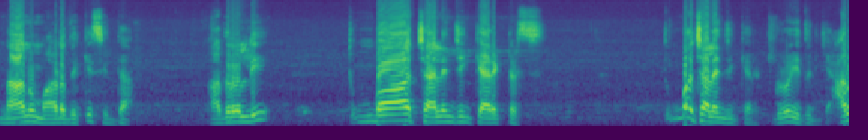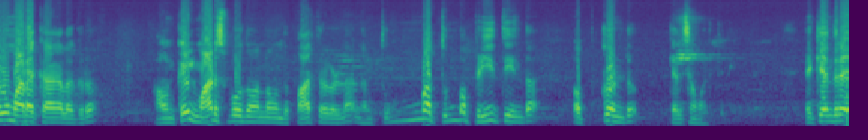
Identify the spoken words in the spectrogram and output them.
ನಾನು ಮಾಡೋದಕ್ಕೆ ಸಿದ್ಧ. ಅದರಲ್ಲಿ ತುಂಬ ಚಾಲೆಂಜಿಂಗ್ ಕ್ಯಾರೆಕ್ಟರ್ಸ್ ತುಂಬ ಚಾಲೆಂಜಿಂಗ್ ಕ್ಯಾರೆಕ್ಟರ್ ಇದು ಯಾರೂ ಮಾಡೋಕ್ಕಾಗಲ್ಲ ಗುರು. ಅವನ ಕೈಲಿ ಮಾಡಿಸ್ಬೋದು ಅನ್ನೋ ಒಂದು ಪಾತ್ರಗಳನ್ನ ನಾನು ತುಂಬ ತುಂಬ ಪ್ರೀತಿಯಿಂದ ಒಪ್ಕೊಂಡು ಕೆಲಸ ಮಾಡ್ತೀನಿ. ಯಾಕೆಂದರೆ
